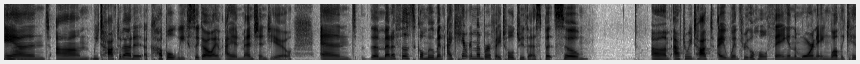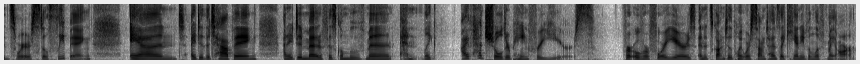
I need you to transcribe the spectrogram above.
And um, we talked about it a couple weeks ago. I, I had mentioned you and the metaphysical movement. I can't remember if I told you this, but so um, after we talked, I went through the whole thing in the morning while the kids were still sleeping. And I did the tapping and I did metaphysical movement. And like, I've had shoulder pain for years, for over four years. And it's gotten to the point where sometimes I can't even lift my arm.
